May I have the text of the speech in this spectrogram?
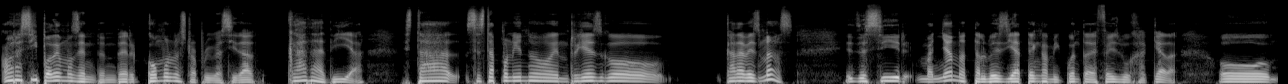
ahora sí podemos entender cómo nuestra privacidad cada día está, se está poniendo en riesgo cada vez más. Es decir, mañana tal vez ya tenga mi cuenta de Facebook hackeada. O,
